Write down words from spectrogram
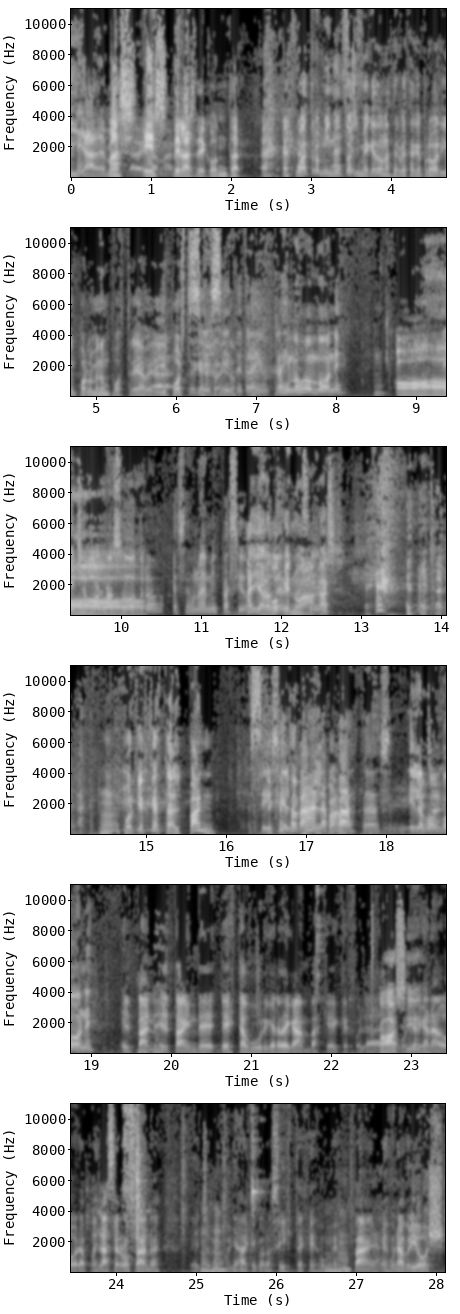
Y además es de las de contar. Cuatro minutos y me queda una cerveza que probar y por lo menos un postre. A ver, ¿y postre que Sí, has sí, traído? te traji- trajimos bombones ¡Oh! hechos por nosotros. Esa es una de mis pasiones. ¿Hay algo que no pasiones. hagas? ¿Mm? Porque es que hasta el pan. Sí, Es sí, el pan, el las pan. pastas Sí, y los hecho, bombones. El pan, el pan de, de esta burger de gambas que, que fue la, Ah, la burger sí. ganadora, pues la hace Rosana. De hecho, mi cuñada que conociste, que es un, es un pan, es una brioche,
